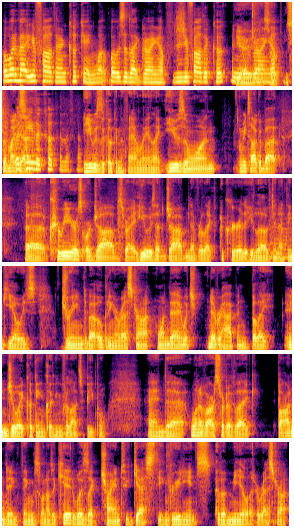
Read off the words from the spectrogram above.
But what about your father and cooking? What what was it like growing up? Did your father cook when you were yeah. growing So- up? so my was he dad- the cook in the family? he was the cook in the family and like he was the one when we talk about uh, careers or jobs right he always had a job never like a career that he loved and i think he always dreamed about opening a restaurant one day mm-hmm. which never happened but like enjoy cooking and cooking for lots of people. And uh, one of our sort of like bonding things when i was a kid was like trying to guess the ingredients of a meal at a restaurant.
